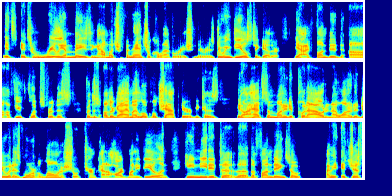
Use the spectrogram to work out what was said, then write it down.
It's, it's really amazing how much financial collaboration there is doing deals together. Yeah, I funded uh, a few flips for this, for this other guy in my local chapter because you know, I had some money to put out and I wanted to do it as more of a loan, a short term kind of hard money deal. And he needed to, the, the funding. So, I mean, it just,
